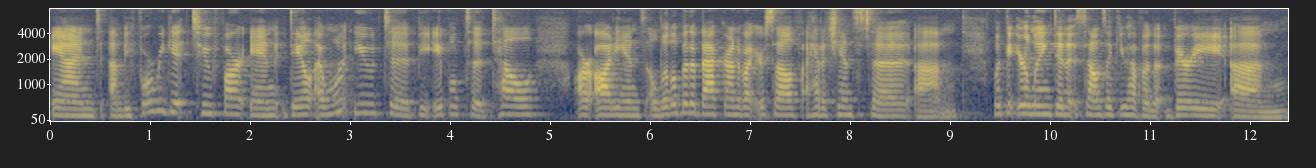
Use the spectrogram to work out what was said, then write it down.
And um, before we get too far in, Dale, I want you to be able to tell our audience a little bit of background about yourself. I had a chance to um, look at your LinkedIn. It sounds like you have a very um,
